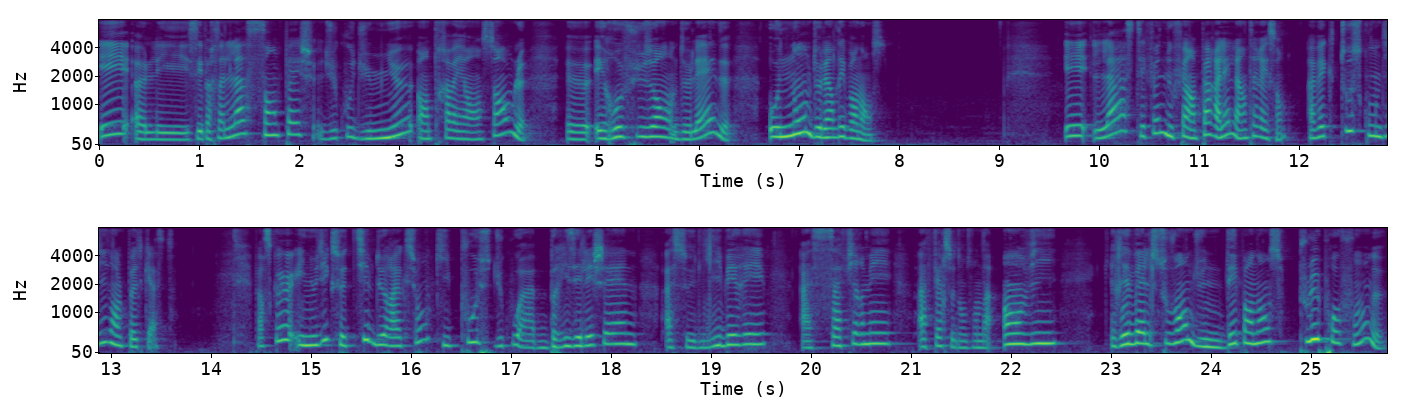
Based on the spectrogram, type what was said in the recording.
et euh, ces personnes-là s'empêchent du coup du mieux en travaillant ensemble euh, et refusant de l'aide au nom de l'indépendance. Et là, Stéphane nous fait un parallèle intéressant avec tout ce qu'on dit dans le podcast. Parce qu'il nous dit que ce type de réaction qui pousse du coup à briser les chaînes, à se libérer, à s'affirmer, à faire ce dont on a envie, révèle souvent d'une dépendance plus profonde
